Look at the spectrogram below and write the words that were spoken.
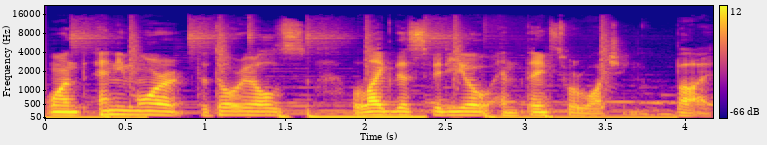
want any more tutorials like this video and thanks for watching. Bye.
